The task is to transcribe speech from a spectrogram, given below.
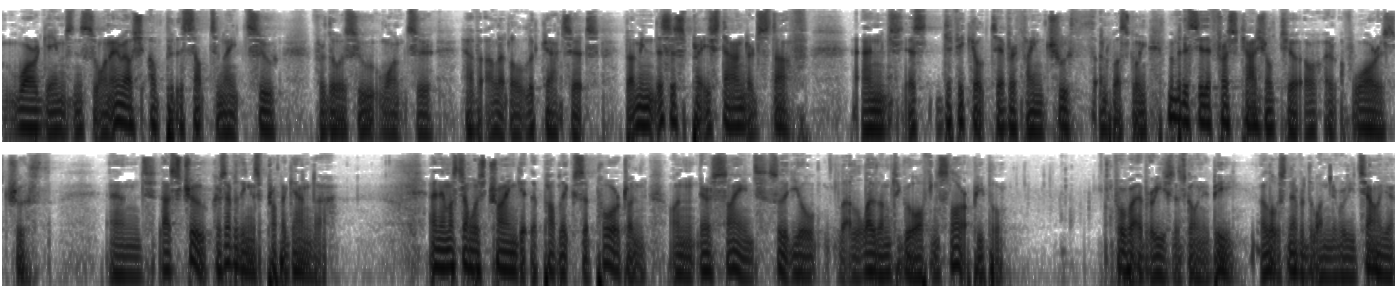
war games and so on. Anyway, I'll, I'll put this up tonight too for those who want to have a little look at it. But I mean, this is pretty standard stuff. And it's difficult to ever find truth on what's going. Remember they say the first casualty of, of war is truth. And that's true, because everything is propaganda. And they must always try and get the public support on, on their side so that you'll allow them to go off and slaughter people. For whatever reason it's going to be. Although it's never the one they really tell you.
